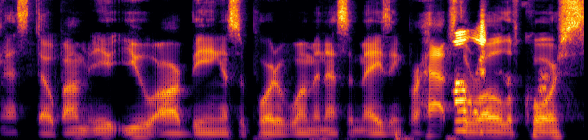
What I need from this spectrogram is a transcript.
That's dope. I'm you, you are being a supportive woman. That's amazing. Perhaps the role, of course,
